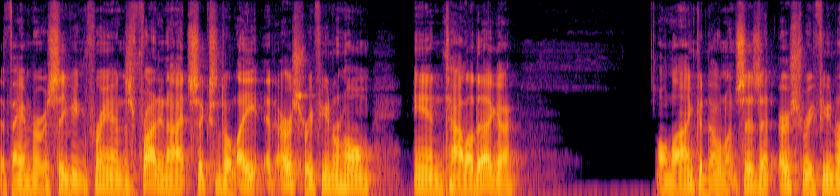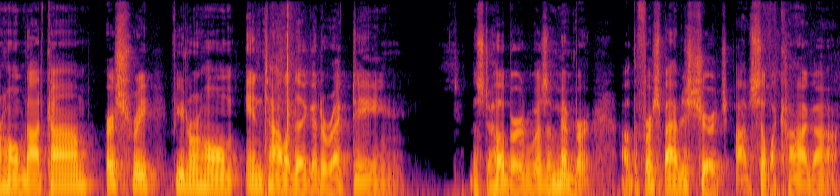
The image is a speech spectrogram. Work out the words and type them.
the family receiving friends Friday night, 6 until 8 at Ursery Funeral Home in Talladega. Online condolences at urseryfuneralhome.com, Ursery Funeral Home in Talladega directing. Mr. Hubbard was a member of the First Baptist Church of Sylacauga.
